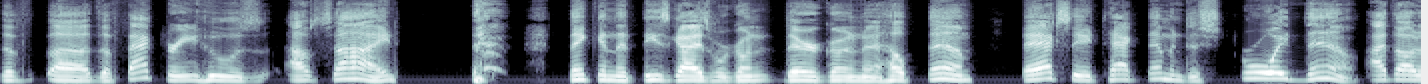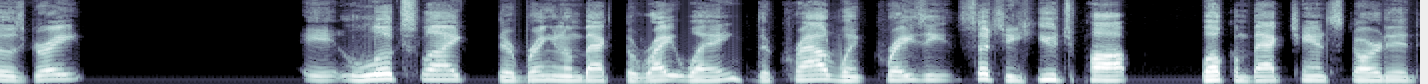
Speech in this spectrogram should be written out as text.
the uh, the factory who was outside thinking that these guys were going they're going to help them they actually attacked them and destroyed them i thought it was great it looks like they're bringing them back the right way the crowd went crazy such a huge pop welcome back chant started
